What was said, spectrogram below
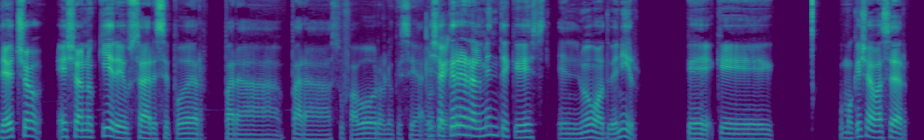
De hecho, ella no quiere usar ese poder para, para su favor o lo que sea. Ella cree realmente que es el nuevo advenir. Que, que como que ella va a ser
